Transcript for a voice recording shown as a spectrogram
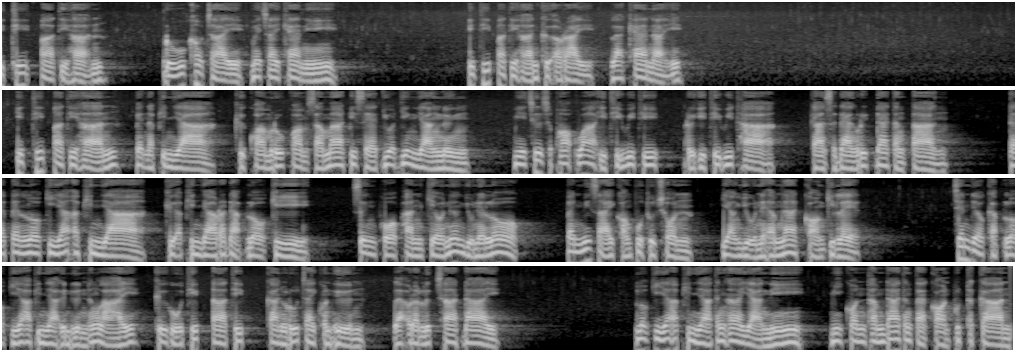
อิทธิปาฏิหารรู้เข้าใจไม่ใช่แค่นี้ อิทธิปาฏิหารคืออะไรและแค่ไหน อิทธิปาฏิหารเป็นอภิญญาคือความรู้ความสามารถพิเศษยวดยิ่งอย่างหนึ่ง มีชื่อเฉพาะว่าอิทธิวิธิหรืออิทธิวิทา การแสดงฤทธิ์ได้ต่างๆ แต่เป็นโลกิยะอภิญญา คืออภิญญาระดับโลกี ซึ่งโพพันเกี่ยวเนื่องอยู่ในโลก เป็นวิสัยของปุถุชนยังอยู่ในอำนาจของกิเลส เช่นเดียวกับโลกียาปิญญาอื่น ๆ ทั้งหลาย คือหูทิพตาทิพการรู้ใจคนอื่น และระลึกชาติได้ โลกียาปิญญาทั้งห้าอย่างนี้ มีคนทำได้ตั้งแต่ก่อนพุทธกาล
